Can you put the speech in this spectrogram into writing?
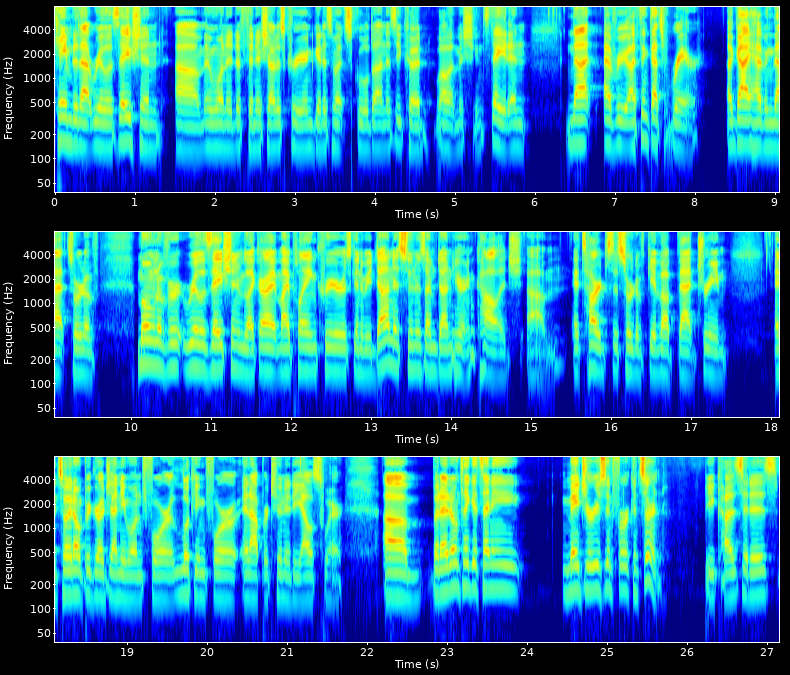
came to that realization um, and wanted to finish out his career and get as much school done as he could while at Michigan State. And not every, I think that's rare. A guy having that sort of moment of realization and be like, all right, my playing career is going to be done as soon as I'm done here in college. Um, it's hard to sort of give up that dream. And so I don't begrudge anyone for looking for an opportunity elsewhere. Um, but I don't think it's any major reason for concern because it is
